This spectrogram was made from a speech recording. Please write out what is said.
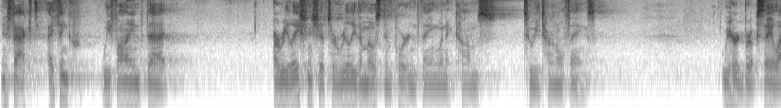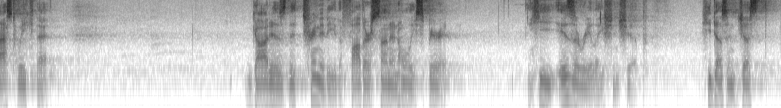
In fact, I think we find that our relationships are really the most important thing when it comes to eternal things. We heard Brooke say last week that God is the Trinity, the Father, Son, and Holy Spirit. He is a relationship. He doesn't just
